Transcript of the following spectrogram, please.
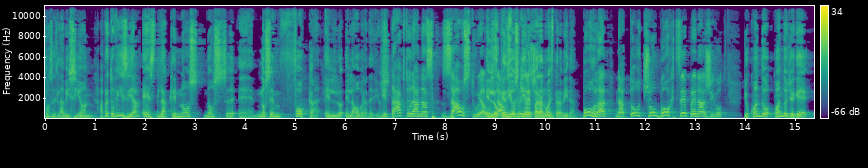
Entonces la visión A preto vízia es la que nos, nos, eh, nos enfoca en, lo- en la obra de Dios, je tá, ktorá nás zaostruje, alebo en lo que Dios quiere para nuestra vida. pohľad na to, čo Boh chce pre náš život. Yo cuando, cuando llegué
